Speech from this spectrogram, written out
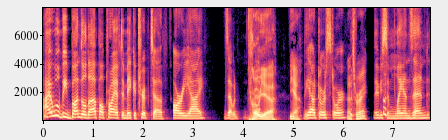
I will be bundled up. I'll probably have to make a trip to REI. Is that what Oh yeah. Yeah, the outdoor store? that's right. Maybe some Land's End.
